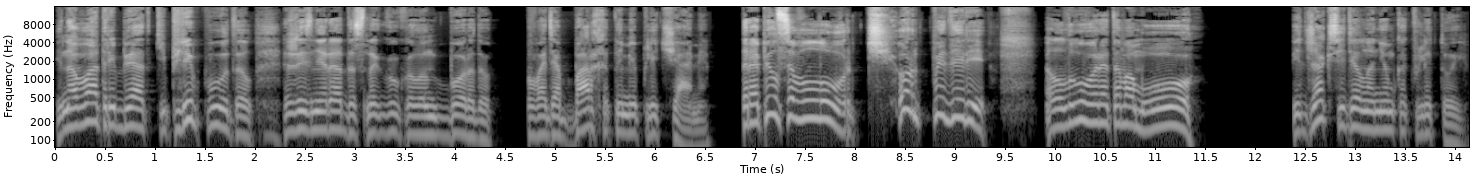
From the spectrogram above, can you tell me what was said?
«Виноват, ребятки, перепутал!» Жизнерадостно гукал он бороду, поводя бархатными плечами. «Торопился в Лувр, черт подери! Лувр — это вам, о!» Пиджак сидел на нем, как влитой.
